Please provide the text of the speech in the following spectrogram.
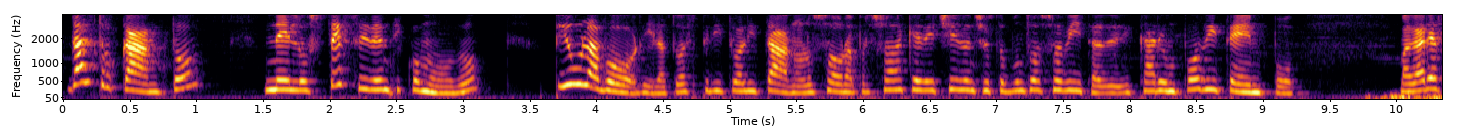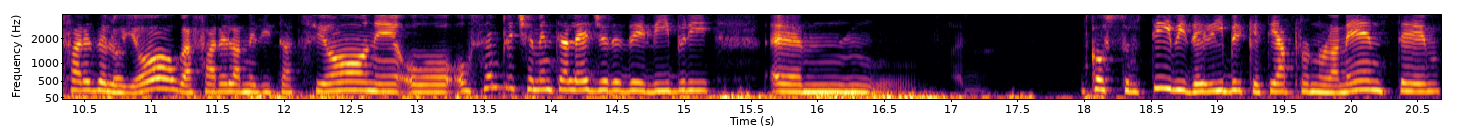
D'altro canto, nello stesso identico modo, più lavori la tua spiritualità, non lo so, una persona che decide a un certo punto della sua vita di dedicare un po' di tempo magari a fare dello yoga, a fare la meditazione o, o semplicemente a leggere dei libri ehm, costruttivi, dei libri che ti aprono la mente,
